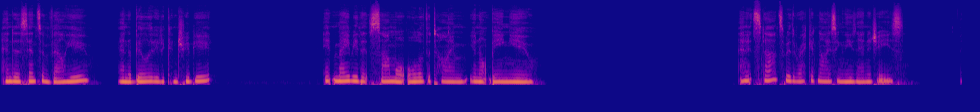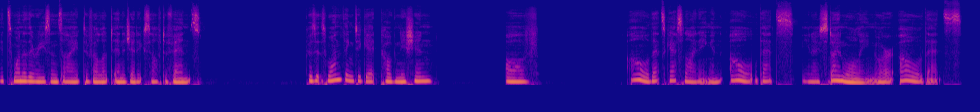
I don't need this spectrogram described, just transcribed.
and a sense of value and ability to contribute, it may be that some or all of the time you're not being you. And it starts with recognizing these energies it's one of the reasons I developed energetic self defense. Because it's one thing to get cognition of, oh, that's gaslighting, and oh, that's, you know, stonewalling, or oh, that's,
